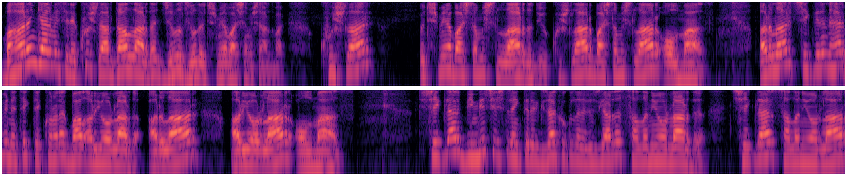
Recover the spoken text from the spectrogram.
Baharın gelmesiyle kuşlar dallarda cıvıl cıvıl ötüşmeye başlamışlardı bak. Kuşlar ötüşmeye başlamışlardı diyor. Kuşlar başlamışlar olmaz. Arılar çiçeklerin her birine tek tek konarak bal arıyorlardı. Arılar arıyorlar olmaz. Çiçekler binbir çeşit renkleri güzel kokuları rüzgarda sallanıyorlardı. Çiçekler sallanıyorlar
